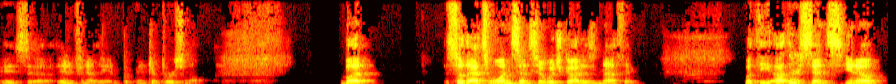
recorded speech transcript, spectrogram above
is uh, infinitely in- interpersonal. But so that's one sense in which God is nothing. But the other sense, you know,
